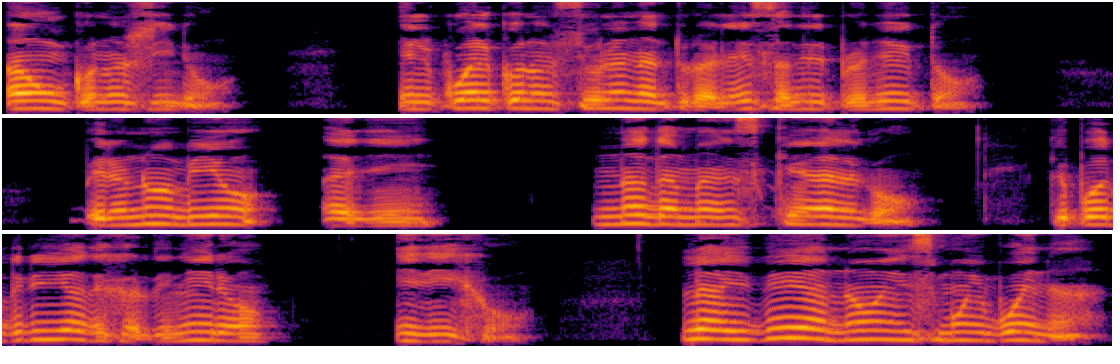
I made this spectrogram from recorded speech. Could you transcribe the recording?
a un conocido, el cual conoció la naturaleza del proyecto, pero no vio allí nada más que algo que podría dejar dinero y dijo, la idea no es muy buena,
